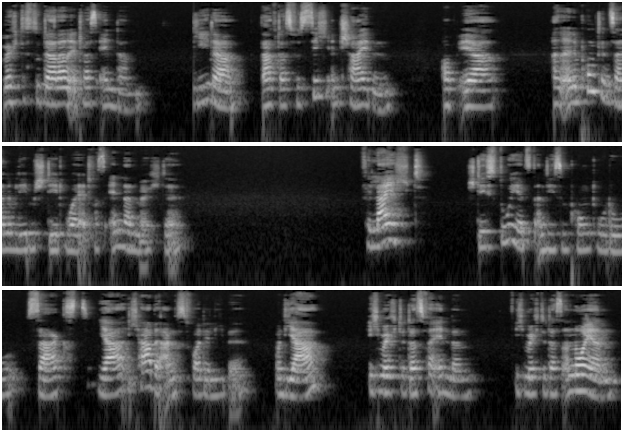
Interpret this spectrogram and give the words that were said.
möchtest du daran etwas ändern? Jeder darf das für sich entscheiden, ob er an einem Punkt in seinem Leben steht, wo er etwas ändern möchte. Vielleicht stehst du jetzt an diesem Punkt, wo du sagst, ja, ich habe Angst vor der Liebe. Und ja, ich möchte das verändern. Ich möchte das erneuern.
